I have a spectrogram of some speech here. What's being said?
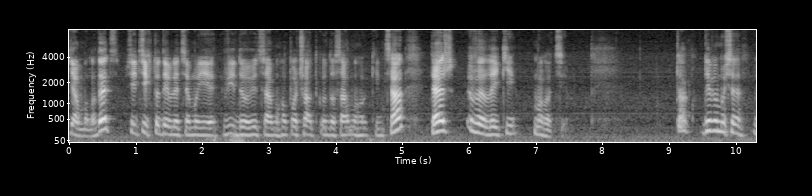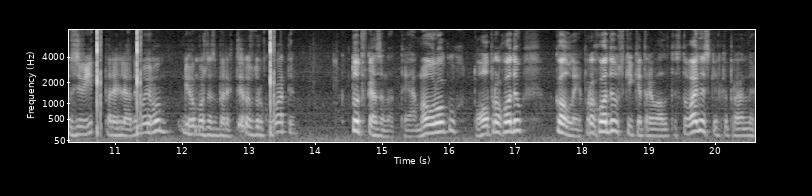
Я молодець. Всі ті, хто дивляться моє відео від самого початку до самого кінця, теж великі молодці. Так, дивимося звіт, переглянемо його. Його можна зберегти, роздрукувати. Тут вказана тема уроку, хто проходив коли проходив, скільки тривало тестування, скільки правильних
